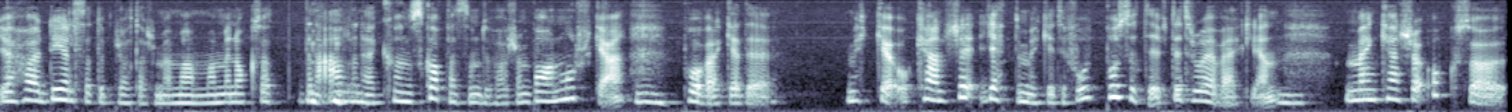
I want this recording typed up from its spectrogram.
jag hör dels att du pratar som en mamma men också att den, all den här kunskapen som du har som barnmorska Mm. påverkade mycket och kanske jättemycket till positivt, det tror jag verkligen. Mm. Men kanske också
